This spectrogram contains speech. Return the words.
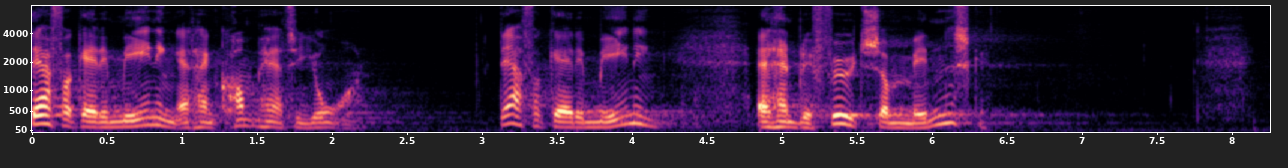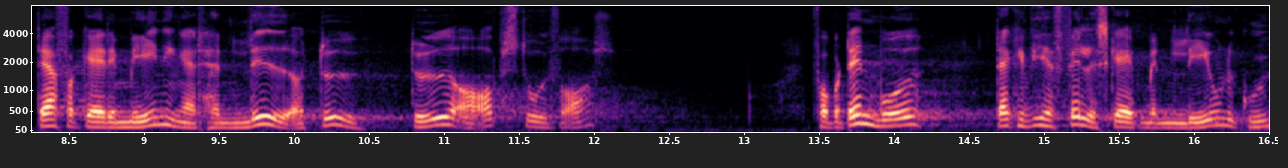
Derfor gav det mening, at han kom her til jorden. Derfor gav det mening, at han blev født som menneske. Derfor gav det mening, at han led og død, døde og opstod for os. For på den måde, der kan vi have fællesskab med den levende Gud,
